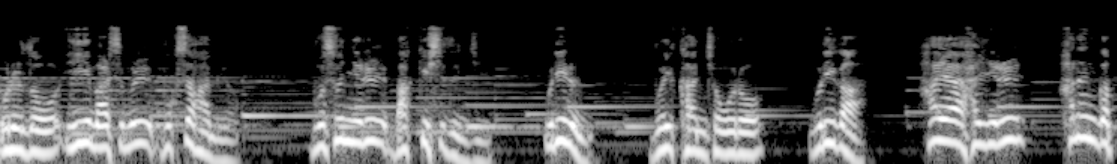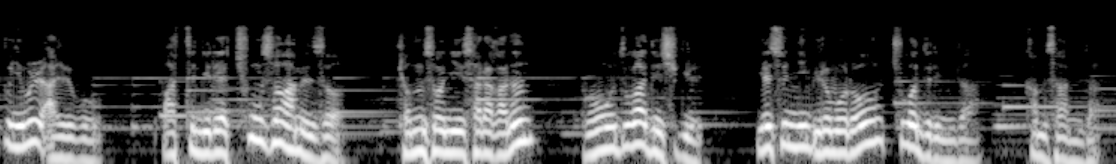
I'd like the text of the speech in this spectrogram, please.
오늘도 이 말씀을 묵상하며 무슨 일을 맡기시든지 우리는 무익한 종으로 우리가 하여야 할 일을 하는 것뿐임을 알고 맡은 일에 충성하면서 겸손히 살아가는 모두가 되시길 예수님 이름으로 축원드립니다. 감사합니다.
